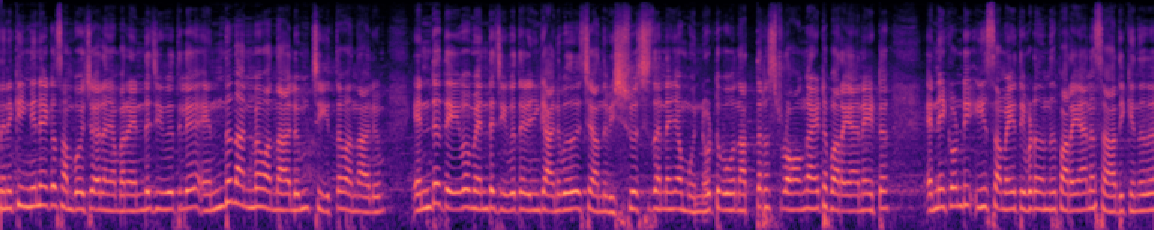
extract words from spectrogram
നിനക്ക് ഇങ്ങനെയൊക്കെ സംഭവിച്ചാലും? ഞാൻ പറയാം എന്റെ ജീവിതത്തിൽ എന്ത് നന്മ വന്നാലും ചീത്ത വന്നാലും എന്റെ ദൈവം എന്റെ ജീവിതത്തിൽ എനിക്ക് അനുവദിച്ചാന്ന് വിശ്വസിച്ച് തന്നെ ഞാൻ മുന്നോട്ട് പോകുന്ന അത്ര സ്ട്രോങ് ആയിട്ട് പറയാനായിട്ട് എന്നെക്കൊണ്ട് ഈ സമയത്ത് ഇവിടെ നിന്ന് പറയാനും സാധിക്കുന്നത്.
